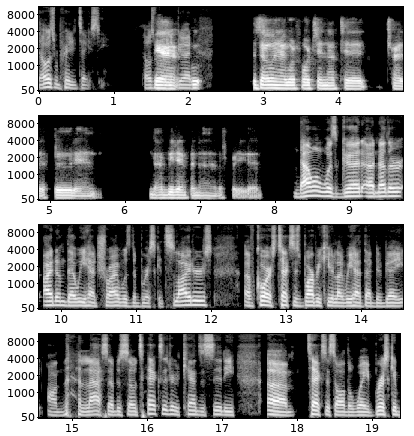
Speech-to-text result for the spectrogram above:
those were pretty tasty. Those were Yeah, pretty good. Zoe and I were fortunate enough to try the food, and that birria empanada was pretty good. That one was good. Another item that we had tried was the brisket sliders. Of course, Texas barbecue, like we had that debate on the last episode, Texas or Kansas City, um, Texas all the way. Brisket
